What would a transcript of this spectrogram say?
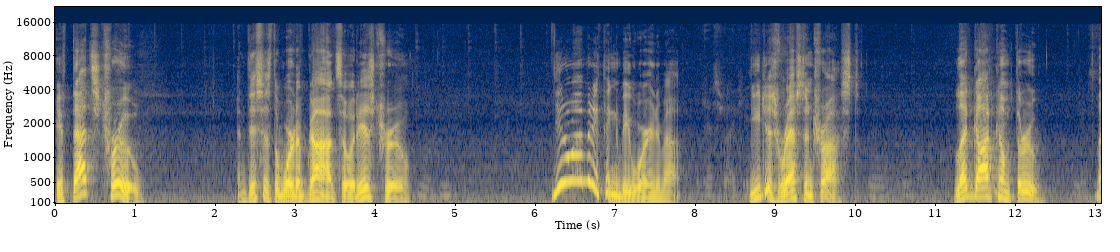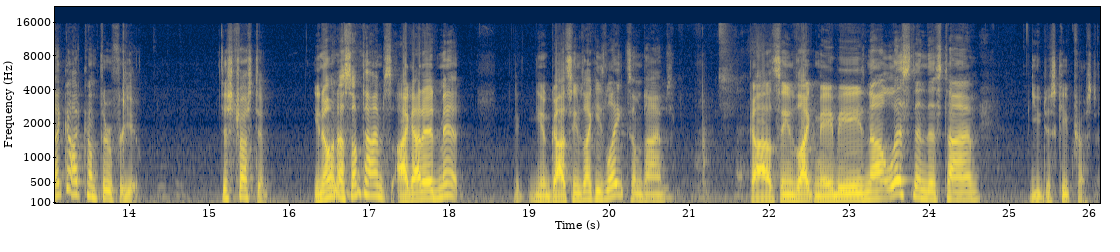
If that's true, and this is the Word of God, so it is true, you don't have anything to be worried about. You just rest and trust. Let God come through. Let God come through for you. Just trust Him. You know, now sometimes I got to admit, you know, God seems like He's late sometimes. God seems like maybe He's not listening this time. You just keep trusting.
